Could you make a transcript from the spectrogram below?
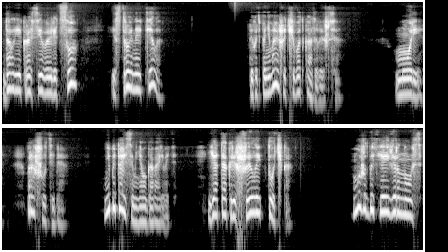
дал ей красивое лицо и стройное тело? Ты хоть понимаешь, от чего отказываешься? Мори, прошу тебя, не пытайся меня уговаривать. Я так решила и точка. Может быть, я и вернусь,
